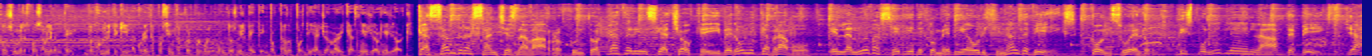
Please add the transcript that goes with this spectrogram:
Consume responsablemente. Don Julio Tequila, 40% alcohol por volumen, 2020. Importado por Diageo Americas, New York, New York. Cassandra Sánchez Navarro junto a Catherine Siachoque y Verónica Bravo en la nueva serie de comedia original de VIX, Consuelo, disponible en la app de VIX ya.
